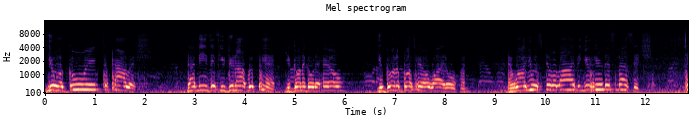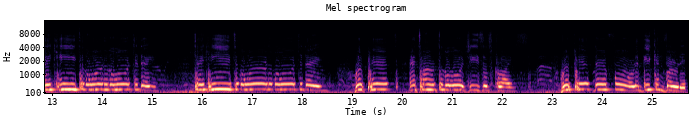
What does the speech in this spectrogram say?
you are going to perish. That means if you do not repent, you're going to go to hell. You're going to bust hell wide open. And while you are still alive and you hear this message, Take heed to the word of the Lord today. Take heed to the word of the Lord today. Repent and turn to the Lord Jesus Christ. Repent therefore and be converted,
